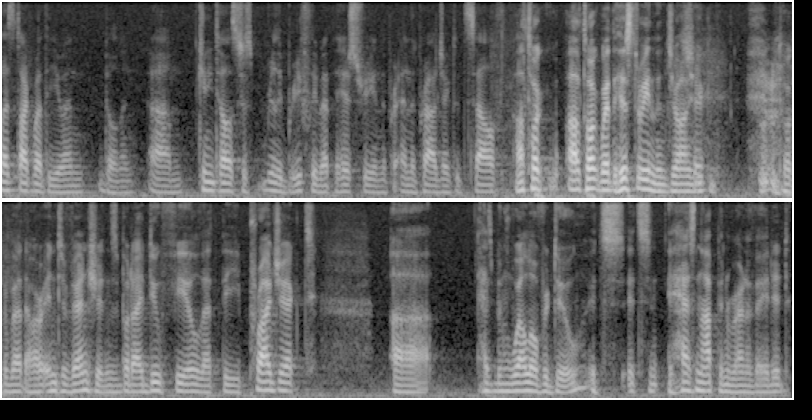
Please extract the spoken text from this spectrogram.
let's talk about the UN building. Um, can you tell us just really briefly about the history and the, pr- and the project itself? I'll talk, I'll talk about the history and then John, Sure. you can talk about our interventions. But I do feel that the project uh, has been well overdue. It's, it's, it has not been renovated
